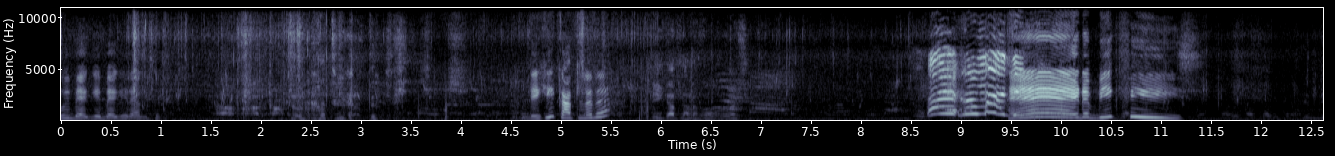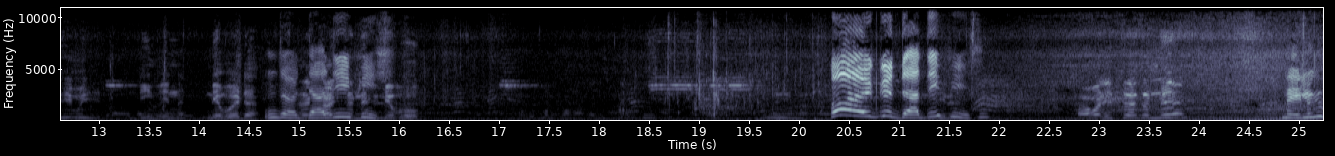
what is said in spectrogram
ওই ব্যাগে ব্যাগে রাখব। দেখি কাতলাটা। এই কাতলাটা হ্যাঁ এটা বিগ ফিশ ডিম এই ডিম না? নেব এটা? দাদি ফিশ নেব। দাদি ফিশ খাবার ইচ্ছে আছে না এগুলো কি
